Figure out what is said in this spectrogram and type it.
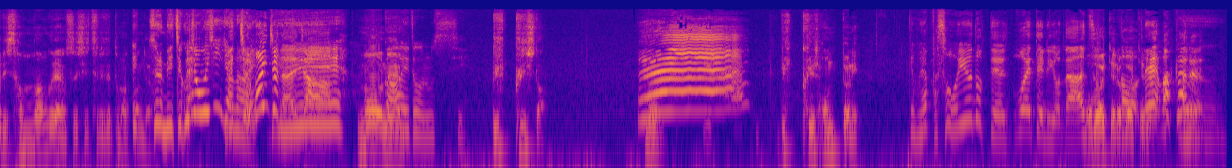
人3万ぐらいの寿司連れてってもらったんだえ、よそ。れめちゃくちゃ美味しいじゃない？めっちゃうまいんじゃない？じゃあえーもうね、北海道の寿司。びっくりした。もえう、びっくりした、本当に。でもやっぱそういうのって覚えてるよな覚えてる覚えてるねわかる、うん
